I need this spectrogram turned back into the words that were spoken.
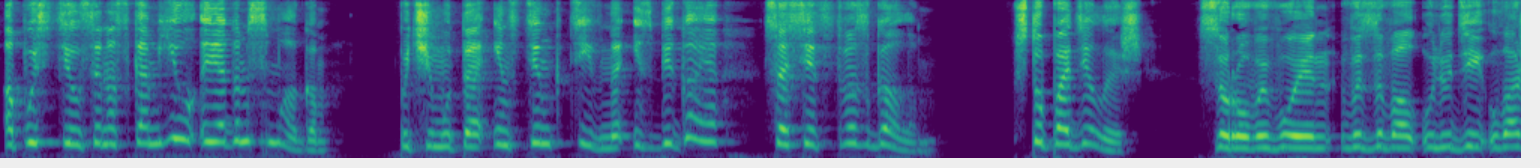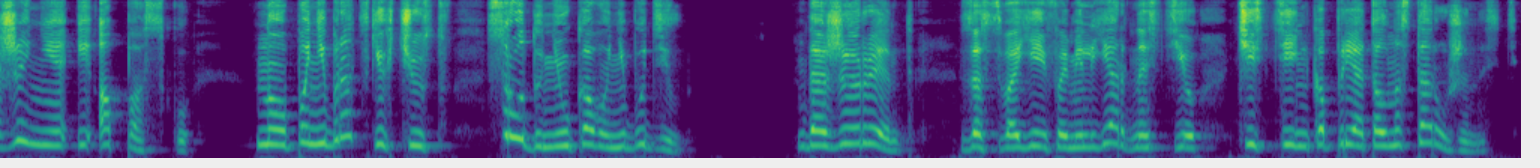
опустился на скамью рядом с магом, почему-то инстинктивно избегая соседство с Галом. Что поделаешь, суровый воин вызывал у людей уважение и опаску, но понебратских чувств сроду ни у кого не будил. Даже Рент за своей фамильярностью частенько прятал настороженность.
